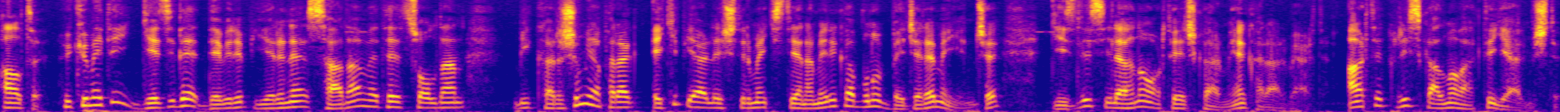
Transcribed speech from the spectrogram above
6. Hükümeti Gezi'de devirip yerine sağdan ve soldan bir karışım yaparak ekip yerleştirmek isteyen Amerika bunu beceremeyince gizli silahını ortaya çıkarmaya karar verdi. Artık risk alma vakti gelmişti.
